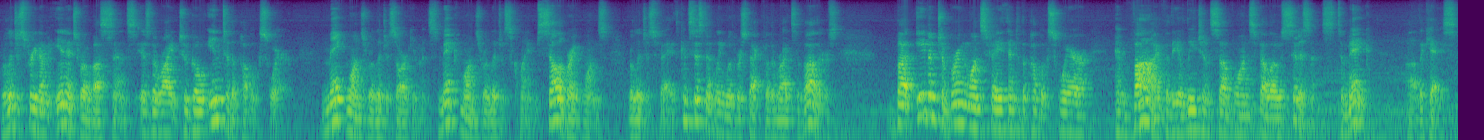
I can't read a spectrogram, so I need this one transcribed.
Religious freedom, in its robust sense, is the right to go into the public square, make one's religious arguments, make one's religious claims, celebrate one's religious faith, consistently with respect for the rights of others, but even to bring one's faith into the public square and vie for the allegiance of one's fellow citizens, to make uh, the case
